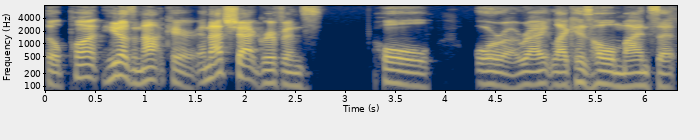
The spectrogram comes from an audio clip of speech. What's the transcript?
he'll punt. He does not care. And that's Shaq Griffin's whole aura, right? Like his whole mindset.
